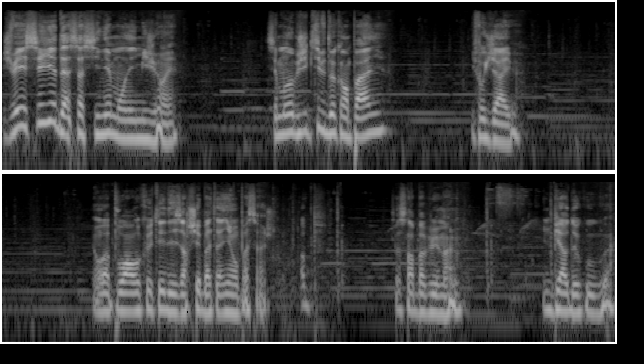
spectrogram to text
Je vais essayer d'assassiner mon ennemi juré. C'est mon objectif de campagne. Il faut que j'y arrive. Et on va pouvoir recruter des archers bataillons au passage. Hop. Ça sera pas plus mal. Une pierre de coups, quoi.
